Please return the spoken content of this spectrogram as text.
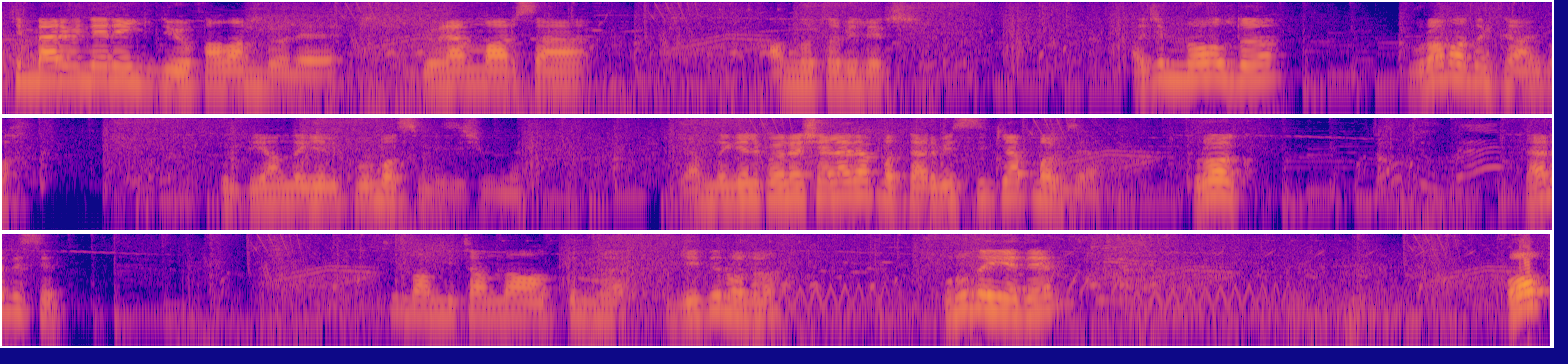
iki mermi nereye gidiyor falan böyle. Gören varsa anlatabilir. Hacım ne oldu? Vuramadın galiba. Dur bir anda gelip vurmasın bizi şimdi. Bir anda gelip öyle şeyler yapma. Terbiyesizlik yapma bize. Brock. Neredesin? Şuradan bir tane daha attım mı? Yedin onu. Bunu da yedin. Hop.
